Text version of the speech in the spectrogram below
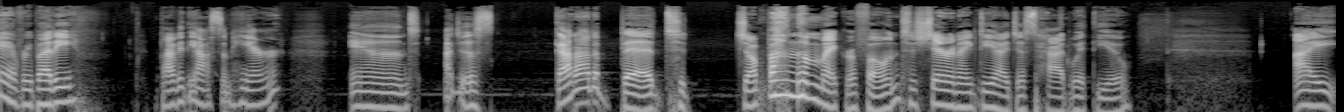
Hi, everybody. Bobby the Awesome here. And I just got out of bed to jump on the microphone to share an idea I just had with you. I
